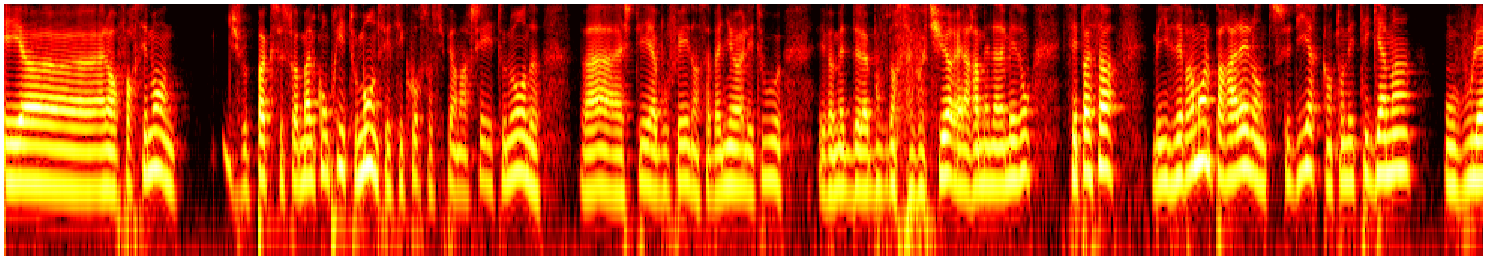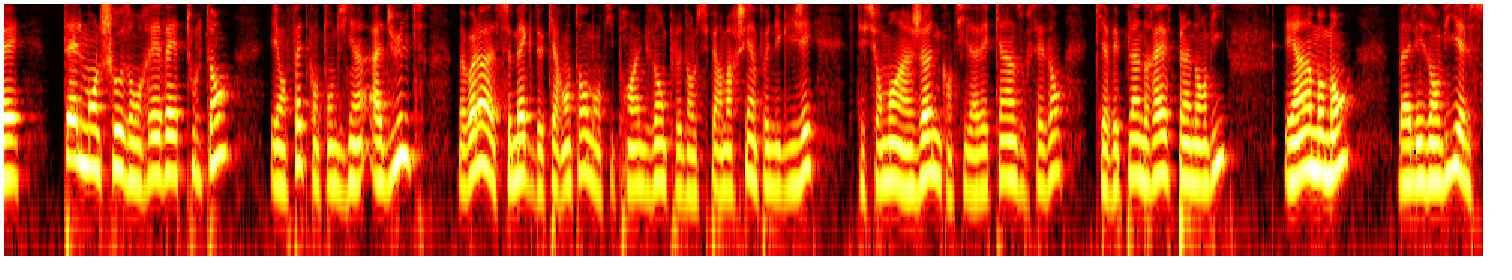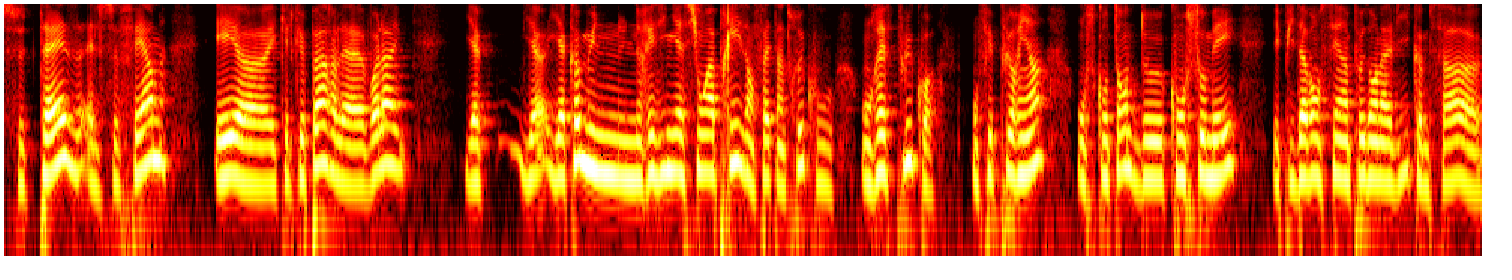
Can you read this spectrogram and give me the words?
Et euh, alors forcément, je veux pas que ce soit mal compris. Tout le monde fait ses courses au supermarché, tout le monde va acheter à bouffer dans sa bagnole et tout, et va mettre de la bouffe dans sa voiture et la ramène à la maison. C'est pas ça. Mais il faisait vraiment le parallèle entre se dire quand on était gamin, on voulait tellement de choses, on rêvait tout le temps, et en fait quand on devient adulte, ben voilà, ce mec de 40 ans dont il prend exemple dans le supermarché un peu négligé, c'était sûrement un jeune quand il avait 15 ou 16 ans qui avait plein de rêves, plein d'envies, et à un moment, bah, les envies, elles se taisent, elles se ferment, et, euh, quelque part, voilà, il y a, y, y a, comme une, résignation apprise, en fait, un truc où on rêve plus, quoi. On fait plus rien, on se contente de consommer, et puis d'avancer un peu dans la vie, comme ça, euh,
